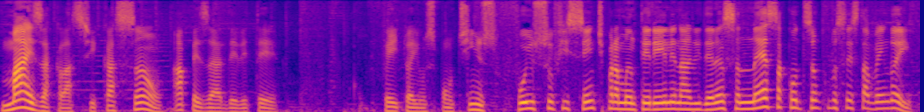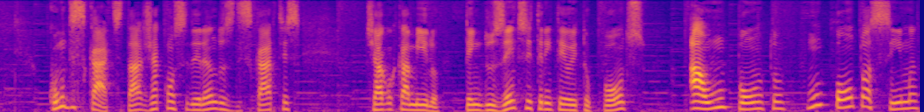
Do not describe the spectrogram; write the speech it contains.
Mas a classificação, apesar dele ter feito aí uns pontinhos, foi o suficiente para manter ele na liderança nessa condição que você está vendo aí. Com descartes, tá? Já considerando os descartes, Thiago Camilo tem 238 pontos, a um ponto, um ponto acima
